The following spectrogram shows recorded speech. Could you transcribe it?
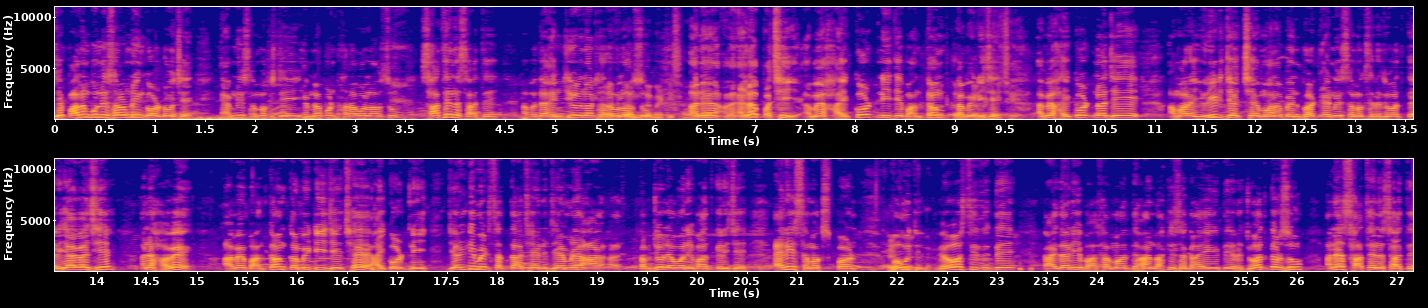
જે પાલનપુરની સરાઉન્ડિંગ કોર્ટો છે એમની સમક્ષ જઈ એમના પણ ઠરાવો લાવશું. સાથે ને સાથે આ બધા એનજીઓના ઠરાવો લાવશું. અને એના પછી અમે હાઈકોર્ટની જે બાંધકામ કમિટી છે. અમે હાઈકોર્ટના જે અમારા યુનિટ જજ છે મોનાબેન ભટ્ટ એમની સમક્ષ રજૂઆત કરી આવ્યા છીએ. અને હવે અમે બાંધકામ કમિટી જે છે હાઈકોર્ટની, જે અલ્ટિમેટ સત્તા છે અને જેમણે આ કબજો લેવાની વાત કરી છે, એની સમક્ષ પણ બહુ જ વ્યવસ્થિત રીતે કાયદાની ભાષામાં ધ્યાન રાખી શકાય એ રીતે રજૂઆત કરશું અને સાથે ને સાથે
